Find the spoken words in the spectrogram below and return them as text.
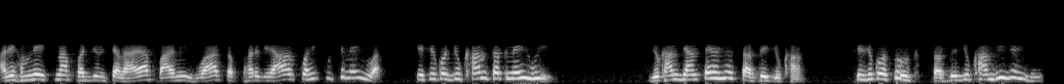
अरे हमने इतना वज्र चलाया, पानी हुआ, सब भर गया और कहीं कुछ नहीं हुआ। किसी को जुखाम तक नहीं हुई। जुखाम जानते हैं ना, सर्दी जुखाम। किसी को सर्दी जुखाम भी नहीं हुई।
